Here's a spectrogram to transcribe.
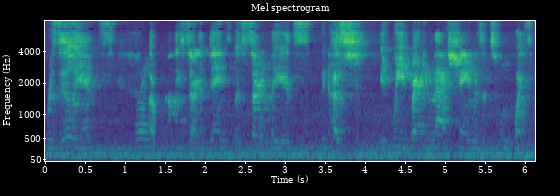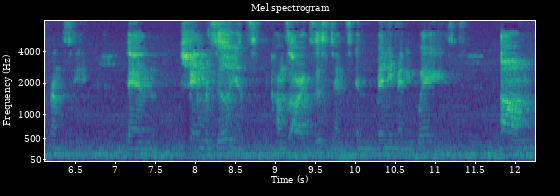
resilience right. around these certain things, but certainly it's because if we recognize shame as a tool of white supremacy, then shame resilience becomes our existence in many many ways. Um,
